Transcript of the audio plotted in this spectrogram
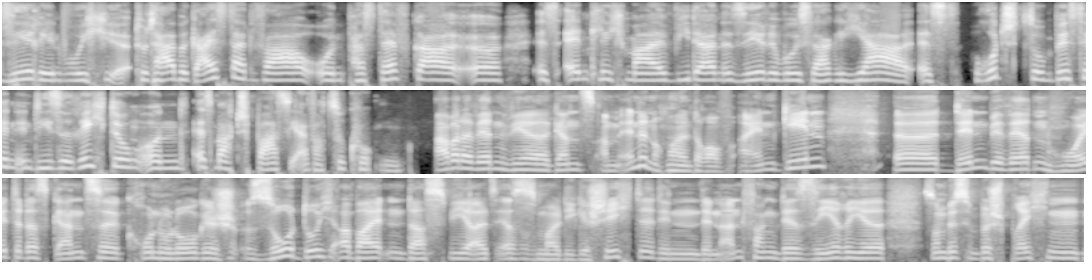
Serien, wo ich äh, total begeistert war. Und Pastewka äh, ist endlich mal wieder eine Serie, wo ich sage, ja, es rutscht so ein bisschen in diese Richtung und es macht Spaß, sie einfach zu gucken. Aber da werden wir ganz am Ende nochmal drauf eingehen, äh, denn wir werden heute das Ganze chronologisch so durcharbeiten, dass wir als erstes mal die Geschichte, den, den Anfang der Serie so ein bisschen besprechen,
